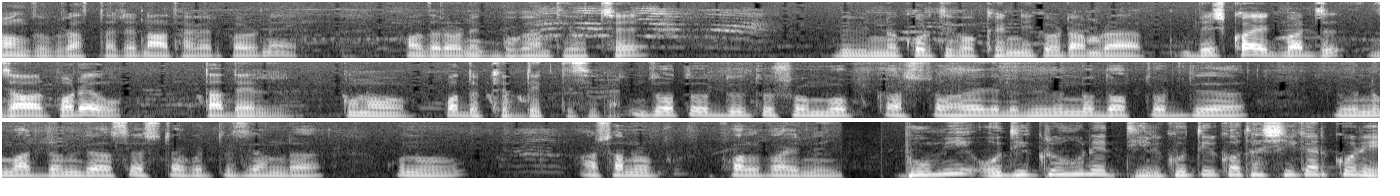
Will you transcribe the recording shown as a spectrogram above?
সংযোগ রাস্তাটা না থাকার কারণে আমাদের অনেক ভোগান্তি হচ্ছে। বিভিন্ন কর্তৃপক্ষের নিকট আমরা বেশ কয়েকবার যাওয়ার পরেও তাদের কোনো পদক্ষেপ দেখতেছি না। যত দ্রুত সম্ভব কাজটা হয়ে গেলে বিভিন্ন দপ্তর দেওয়া বিভিন্ন মাধ্যম দেওয়ার চেষ্টা করতেছি আমরা কোনো আশানুর ফল পাইনি ভূমি অধিগ্রহণের ধীরগতির কথা স্বীকার করে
